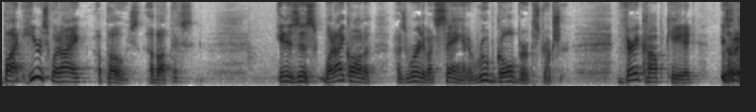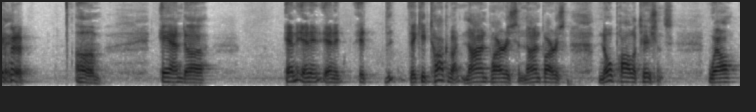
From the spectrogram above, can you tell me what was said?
But here's what I oppose about this. It is this what I call a I was worried about saying it a Rube Goldberg structure, very complicated, um, and uh, and and it, and it, it they keep talking about nonpartisan, nonpartisan, no politicians. Well,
